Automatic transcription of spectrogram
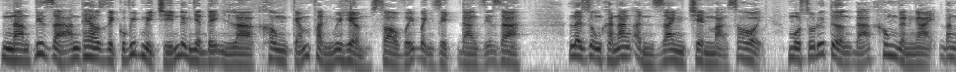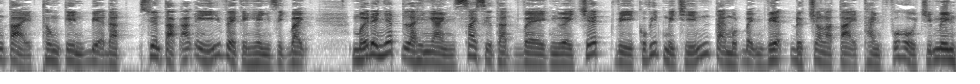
Nạn tin giả ăn theo dịch COVID-19 được nhận định là không kém phần nguy hiểm so với bệnh dịch đang diễn ra. Lợi dụng khả năng ẩn danh trên mạng xã hội, một số đối tượng đã không ngần ngại đăng tải thông tin bịa đặt, xuyên tạc ác ý về tình hình dịch bệnh. Mới đây nhất là hình ảnh sai sự thật về người chết vì COVID-19 tại một bệnh viện được cho là tại thành phố Hồ Chí Minh,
